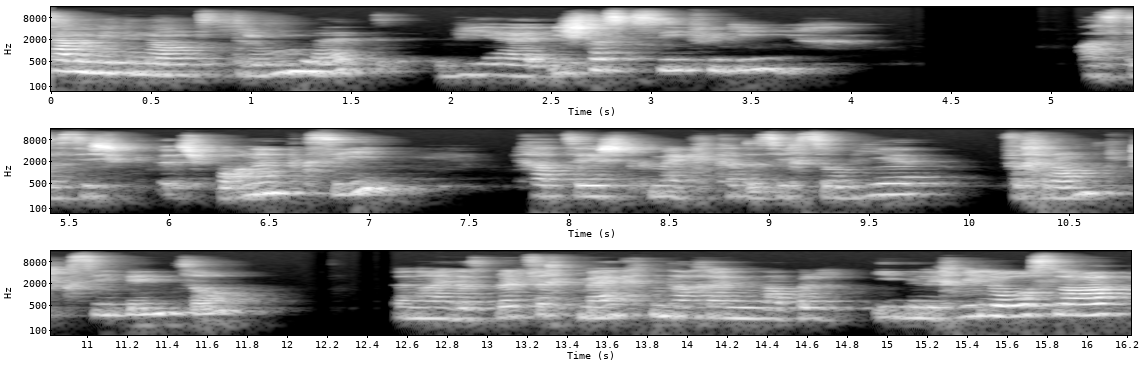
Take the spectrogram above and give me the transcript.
Wir miteinander getrommelt. Wie war das für dich? Also das war spannend. Ich habe zuerst gemerkt, dass ich so wie verkrampft war. So. Dann habe ich das plötzlich gemerkt und konnte aber innerlich wie loslassen.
